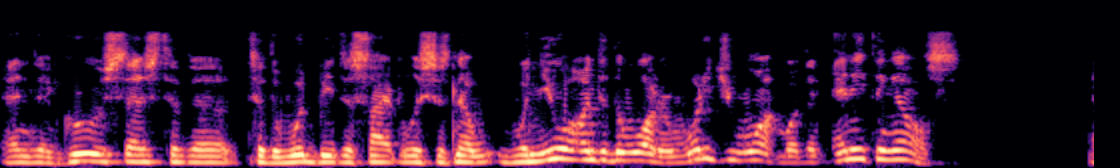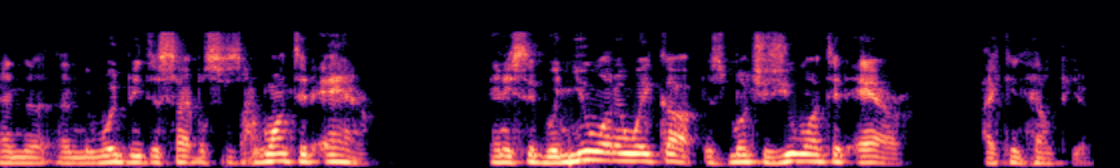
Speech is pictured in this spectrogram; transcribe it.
And the guru says to the to the would be disciple, he says, "Now, when you were under the water, what did you want more than anything else?" And the and the would be disciple says, "I wanted air." And he said, "When you want to wake up, as much as you wanted air, I can help you."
